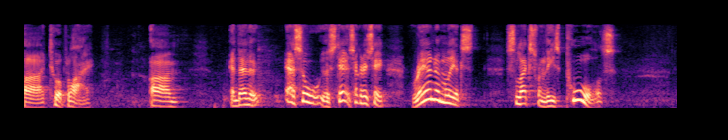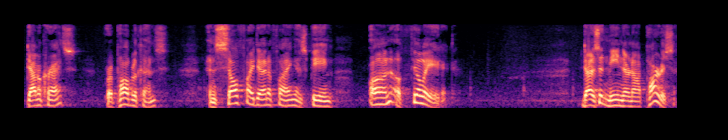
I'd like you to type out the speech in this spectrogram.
uh, to apply. Um, and then the SO, the State, Secretary of State randomly selects from these pools Democrats, Republicans, and self identifying as being unaffiliated. Doesn't mean they're not partisan,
